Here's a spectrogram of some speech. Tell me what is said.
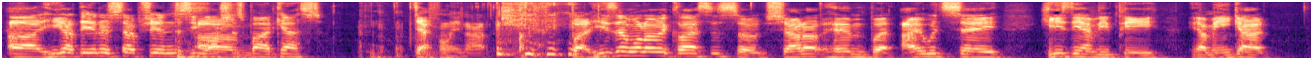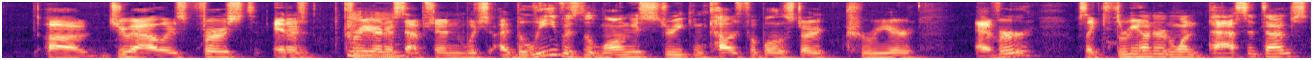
uh, he got the interception. Does he watch um, this podcast? Definitely not. but he's in one of my classes, so shout out him. But I would say he's the MVP. I mean, he got uh, Drew Allar's first inter- career interception, which I believe was the longest streak in college football to start a career ever. It's like 301 pass attempts.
